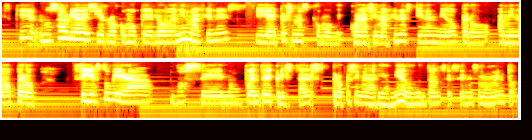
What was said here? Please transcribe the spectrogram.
es que no sabría decirlo, como que lo veo en imágenes y hay personas que como que con las imágenes tienen miedo, pero a mí no, pero si yo estuviera, no sé, en un puente de cristal, creo que sí me daría miedo entonces en ese momento.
